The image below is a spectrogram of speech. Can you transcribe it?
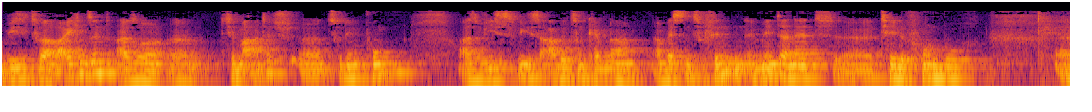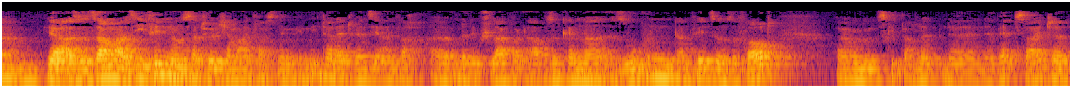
wie sie zu erreichen sind, also äh, thematisch äh, zu den Punkten. Also wie ist, wie ist Abel zum Kemner am besten zu finden im Internet, äh, Telefonbuch, ähm, ja, also sagen wir mal, Sie finden uns natürlich am einfachsten im, im Internet, wenn Sie einfach äh, unter dem Schlagwort Abels und Kemner suchen, dann finden Sie uns sofort. Ähm, es gibt auch eine, eine, eine, Webseite,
